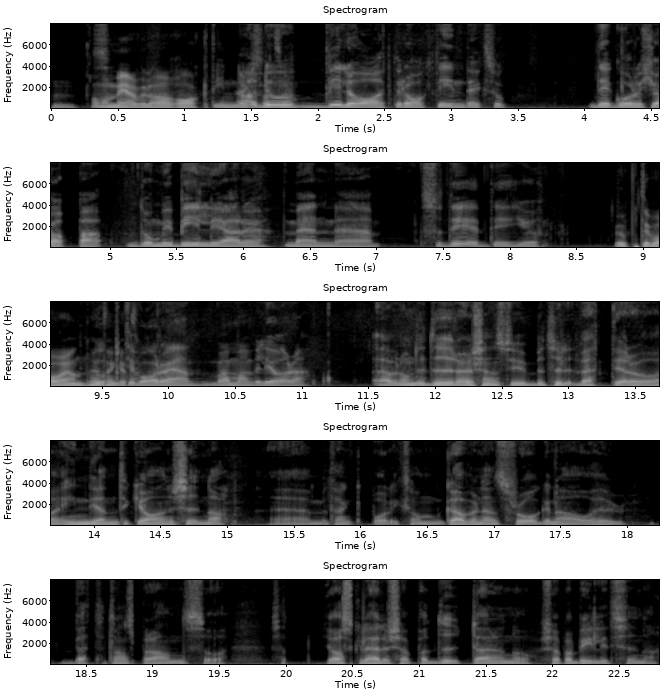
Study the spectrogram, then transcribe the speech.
Mm. Om man mer vill ha rakt index? Ja, då vill du ha ett rakt index och det går att köpa. De är billigare men eh, så det, det är ju upp till var och en helt Upp enkelt. till var och en vad man vill göra. Även om det är dyrare känns det ju betydligt vettigare och Indien tycker jag än Kina. Eh, med tanke på liksom governance-frågorna och hur bättre transparens och så jag skulle hellre köpa dyrt där än att köpa billigt i Kina.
